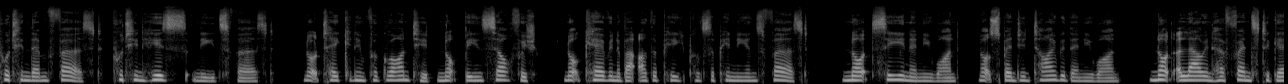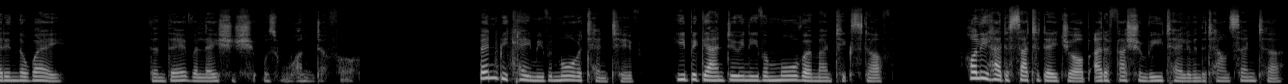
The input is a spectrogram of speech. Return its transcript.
putting them first, putting his needs first, not taking him for granted, not being selfish, not caring about other people's opinions first, not seeing anyone, not spending time with anyone, not allowing her friends to get in the way, then their relationship was wonderful. Ben became even more attentive. He began doing even more romantic stuff. Holly had a Saturday job at a fashion retailer in the town centre.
